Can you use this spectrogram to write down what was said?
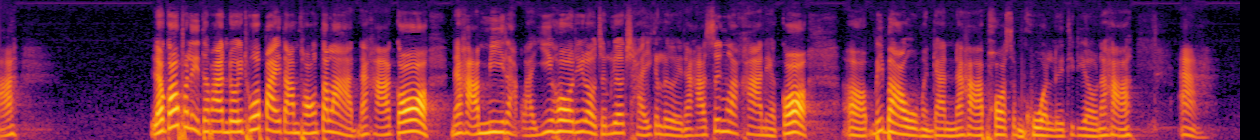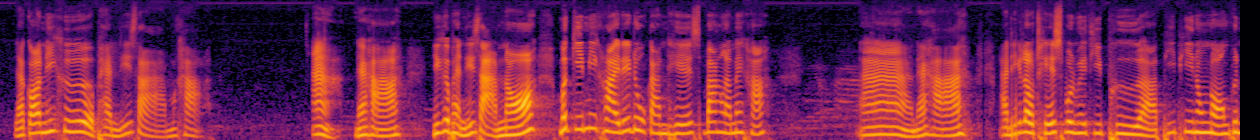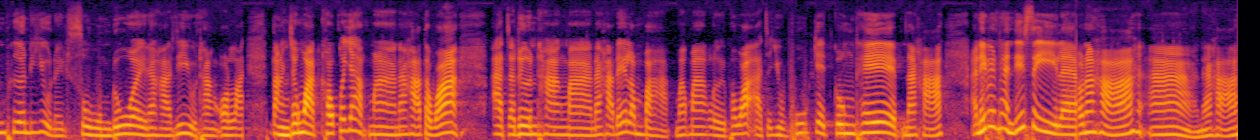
แล้วก็ผลิตภัณฑ์โดยทั่วไปตามท้องตลาดนะคะ ก็นะคะมีหลากหลายยี่ห้อที่เราจะเลือกใช้กันเลยนะคะ ซึ่งราคาเนี่ยก็ไม่เบาเหมือนกันนะคะ พอสมควรเลยทีเดียวนะคะอะแล้วก็นี่คือแผ่นที่สามค่ะอะนะคะ นี่คือแผ่นที่ 3 เนาะ เมื่อกี้มีใครได้ดูการเทสบ้างแล้วไหมคะ อ่า นะคะ อันนี้เราเทสบนเวทีเผื่อ พี่ๆ น้องๆ เพื่อนๆ ที่อยู่ในซูมด้วยนะคะ ที่อยู่ทางออนไลน์ ต่างจังหวัดเขาก็อยากมานะคะ แต่ว่าอาจจะเดินทางมานะคะ ได้ลำบากมากๆ เลย เพราะว่าอาจจะอยู่ภูเก็ตกรุงเทพนะคะ อันนี้เป็นแผ่นทีสี่4 แล้วนะคะ อ่า นะคะ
